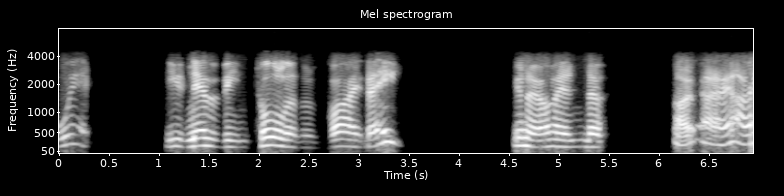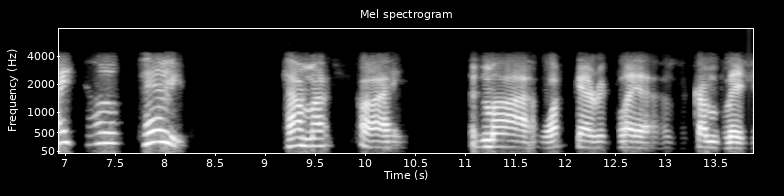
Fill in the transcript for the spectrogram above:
wet. He's never been taller than five eight, you know, and uh, I, I, I can't tell you how much I admire what Gary Player has accomplished,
